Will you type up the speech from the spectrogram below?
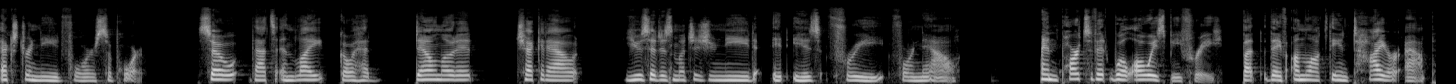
extra need for support. So that's Enlyte. Go ahead, download it, check it out, use it as much as you need. It is free for now. And parts of it will always be free, but they've unlocked the entire app.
